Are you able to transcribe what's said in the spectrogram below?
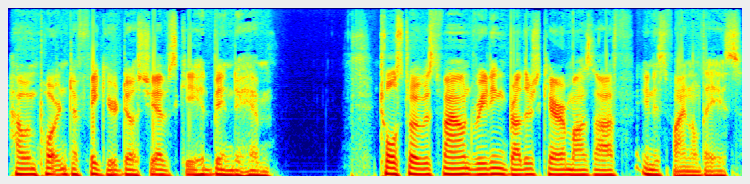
how important a figure Dostoevsky had been to him. Tolstoy was found reading Brothers Karamazov in his final days.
